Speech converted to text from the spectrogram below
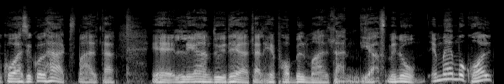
kważi kulħadd f'Malta li għandu idea tal-hip hop bil-Malta jaf minnu. Imma hemm ukoll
